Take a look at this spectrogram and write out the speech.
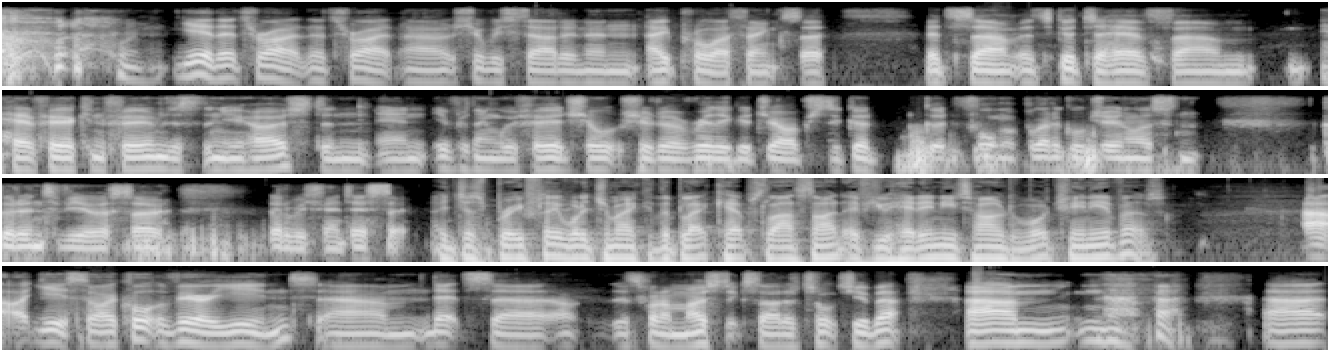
yeah, that's right. That's right. Uh, she'll be starting in April, I think. So it's um, it's good to have um, have her confirmed as the new host, and, and everything we've heard, she'll she'll do a really good job. She's a good good former political journalist and good interviewer, so that'll be fantastic. And just briefly, what did you make of the Black Caps last night? If you had any time to watch any of it. Uh, yeah, so I caught the very end. Um, that's uh, that's what I'm most excited to talk to you about. Um, uh,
